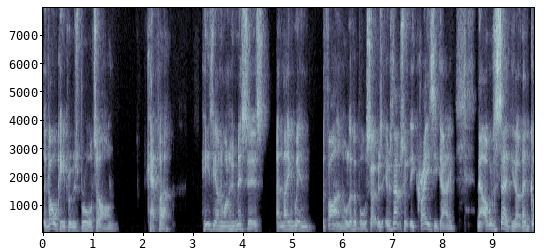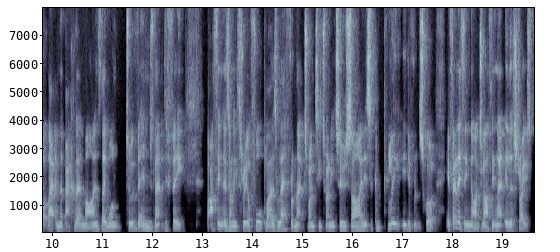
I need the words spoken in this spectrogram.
The goalkeeper who's brought on, Kepa, he's the only one who misses, and they win the final, Liverpool. So it was it was an absolutely crazy game. Now I would have said, you know, they've got that in the back of their minds. They want to avenge that defeat. But I think there's only three or four players left from that 2022 side. It's a completely different squad. If anything, Nigel, I think that illustrates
